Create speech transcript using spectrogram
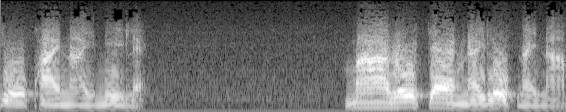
อยู่ภายในนี่แหละ มารู้แจ้งในรูปในนาม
